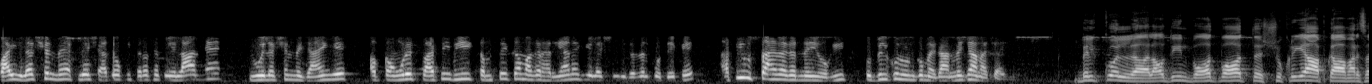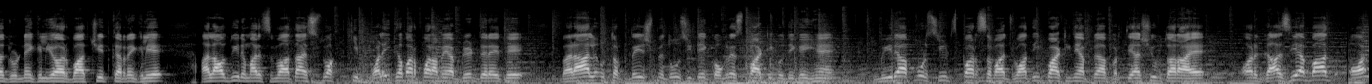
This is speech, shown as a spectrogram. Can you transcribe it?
बाई इलेक्शन में अखिलेश यादव की तरफ़ से तो ऐलान है कि वो इलेक्शन में जाएँगे। अब कांग्रेस पार्टी भी कम से कम अगर हरियाणा के इलेक्शन की गज़ल को देखे, अति उत्साह में अगर नहीं होगी तो बिल्कुल उनको मैदान में जाना चाहिए। बिल्कुल, अलाउद्दीन, बहुत बहुत शुक्रिया आपका हमारे साथ जुड़ने के लिए और बातचीत करने के लिए। अलाउद्दीन, हमारे संवाददाता इस वक्त की बड़ी खबर पर हमें अपडेट दे रहे थे। बहरहाल उत्तर प्रदेश में दो सीटें कांग्रेस पार्टी को दी गई हैं। मीरापुर सीट पर समाजवादी पार्टी ने अपना प्रत्याशी उतारा है और गाजियाबाद और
